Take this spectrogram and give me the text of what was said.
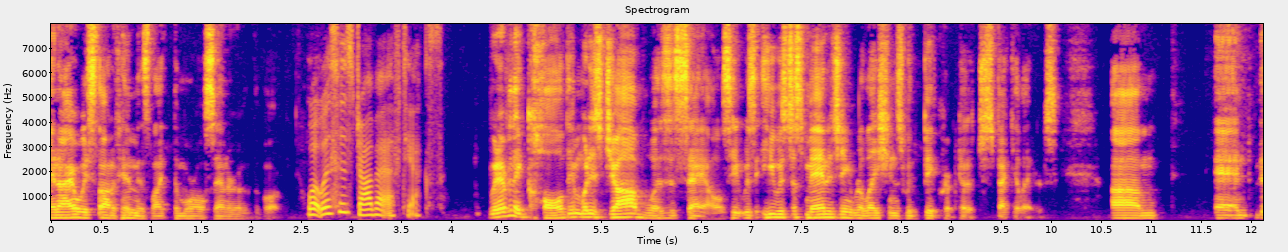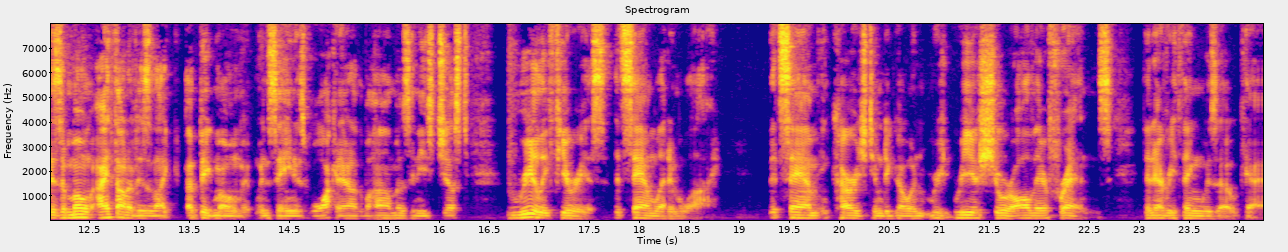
And I always thought of him as like the moral center of the book. What was his job at FTX? Whatever they called him, what his job was is sales. He was he was just managing relations with big crypto speculators. Um, and there's a moment I thought of as like a big moment when Zane is walking out of the Bahamas and he's just really furious that Sam let him lie, that Sam encouraged him to go and re- reassure all their friends that everything was okay.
